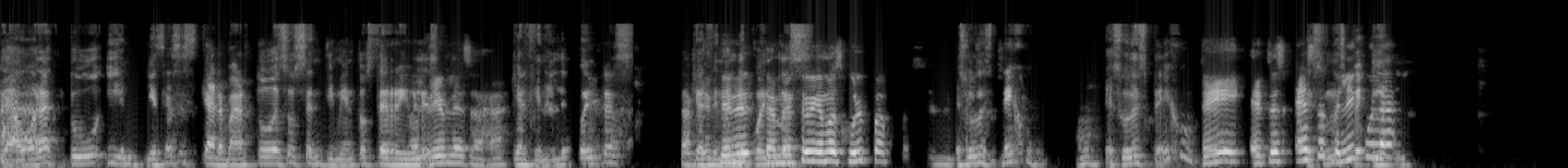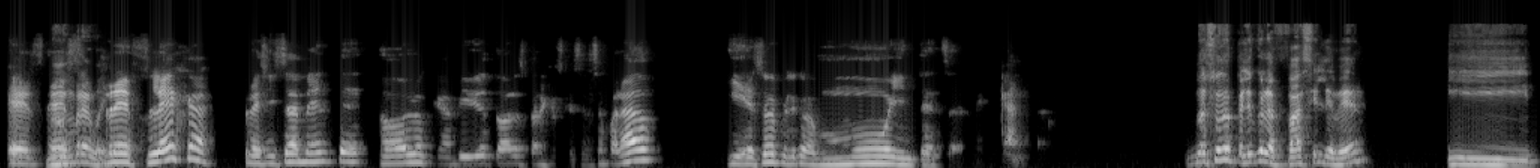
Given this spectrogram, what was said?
Y ahora tú y empiezas a escarbar todos esos sentimientos terribles Horribles, ajá. que al final de cuentas También, final de tiene- cuentas también tuvimos culpa. pues, es un espejo. Es un espejo. Sí, entonces Es esta película es, refleja precisamente todo lo que han vivido todas las parejas que se han separado y es una película muy intensa. Me encanta. no es una película fácil de ver y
